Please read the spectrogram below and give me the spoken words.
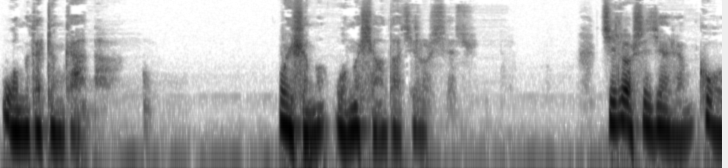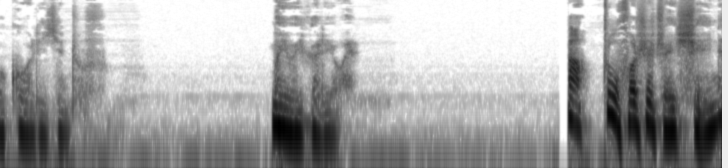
我们的真干呢？为什么我们想到极乐世界去？极乐世界人个个礼敬祝福，没有一个例外。啊，祝福是指谁呢？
